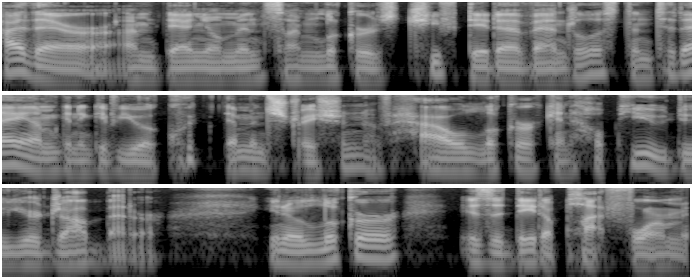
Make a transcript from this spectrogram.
Hi there, I'm Daniel Mintz. I'm Looker's Chief Data Evangelist, and today I'm going to give you a quick demonstration of how Looker can help you do your job better. You know, Looker is a data platform,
